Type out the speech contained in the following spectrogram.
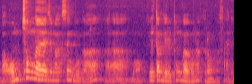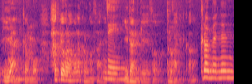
막 엄청나야지만 학생부가 아, 뭐 1단계를 통과하거나 그런 것은 아니다. 이 아니, 그러니까 뭐 합격을 하거나 그런 것은 아니다. 네. 2단계에서 들어가니까. 그러면은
